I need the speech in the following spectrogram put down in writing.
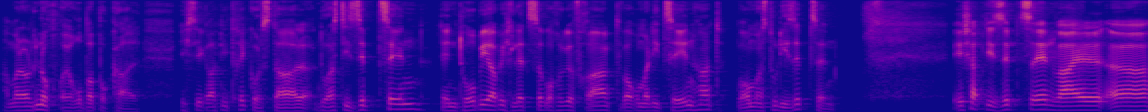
Haben wir noch genug Europapokal? Ich sehe gerade die Trikots da. Du hast die 17. Den Tobi habe ich letzte Woche gefragt, warum er die 10 hat. Warum hast du die 17? Ich habe die 17, weil äh,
